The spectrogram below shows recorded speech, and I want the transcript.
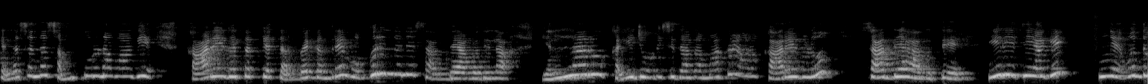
ಕೆಲಸನ ಸಂಪೂರ್ಣವಾಗಿ ಕಾರ್ಯಗತಕ್ಕೆ ತರ್ಬೇಕಂದ್ರೆ ಒಬ್ಬರಿಂದನೇ ಸಾಧ್ಯ ಆಗೋದಿಲ್ಲ. ಎಲ್ಲರೂ ಕೈ ಜೋಡಿಸಿದಾಗ ಮಾತ್ರ ಆ ಕಾರ್ಯಗಳು ಸಾಧ್ಯ ಆಗುತ್ತೆ. ಈ ರೀತಿಯಾಗಿ ಒಂದು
